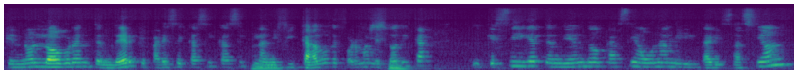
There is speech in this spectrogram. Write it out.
que no logro entender, que parece casi, casi planificado de forma metódica y que sigue tendiendo casi a una militarización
